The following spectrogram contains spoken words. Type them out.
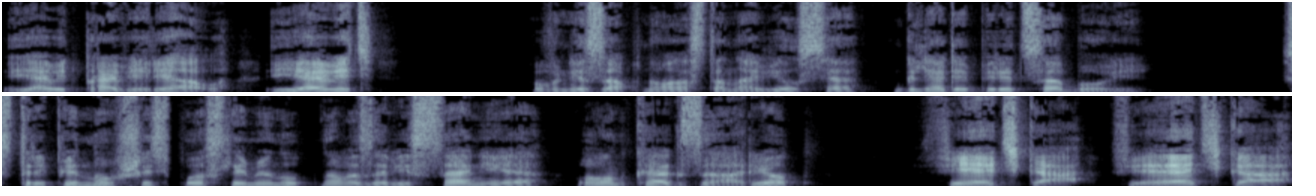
Я ведь проверял, я ведь...» Внезапно он остановился, глядя перед собой. Стрепенувшись после минутного зависания, он как заорет. «Федька! Федька!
